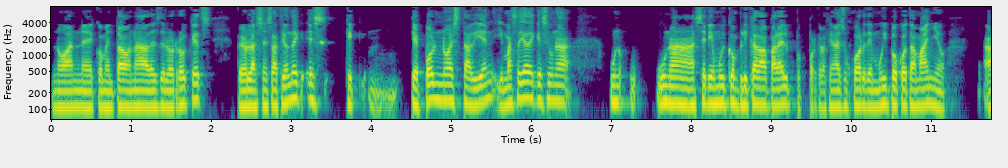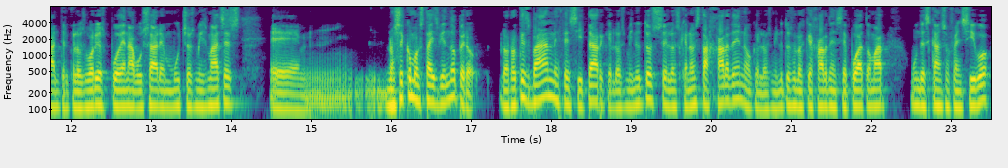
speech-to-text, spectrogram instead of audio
no han eh, comentado nada desde los Rockets, pero la sensación de es que, que Paul no está bien y más allá de que sea una, un, una serie muy complicada para él, porque al final es un jugador de muy poco tamaño, ante el que los Warriors pueden abusar en muchos mismatches. Eh, no sé cómo estáis viendo, pero los Rockets van a necesitar que los minutos en los que no está Harden o que los minutos en los que Harden se pueda tomar un descanso ofensivo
